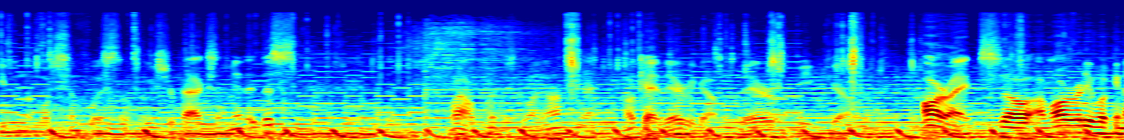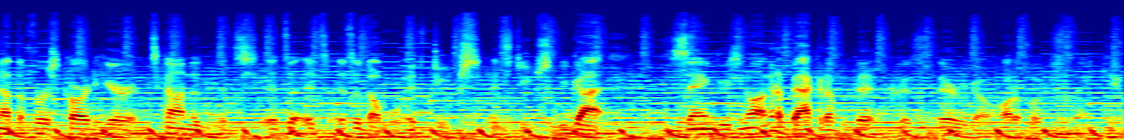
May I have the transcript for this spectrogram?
even the most simplest of booster packs. I mean, this... Wow, what is going on? Okay, there we go. There we go. Alright, so I'm already looking at the first card here. It's kind of, it's, it's, a, it's, it's a double. It's dupes. It's dupes. We got Zangoose. You know, I'm going to back it up a bit because there we go. Autofocus. Thank you.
